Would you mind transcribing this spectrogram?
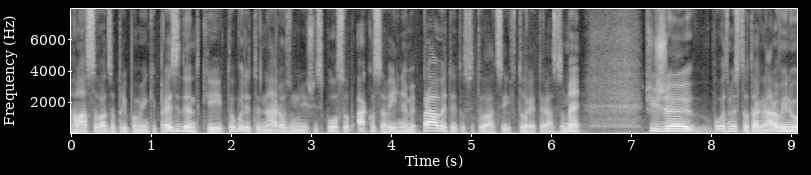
hlasovať za pripomienky prezidentky. To bude ten najrozumnejší spôsob, ako sa vyhneme práve tejto situácii, v ktorej teraz sme. Čiže povedzme si to tak na rovinu,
